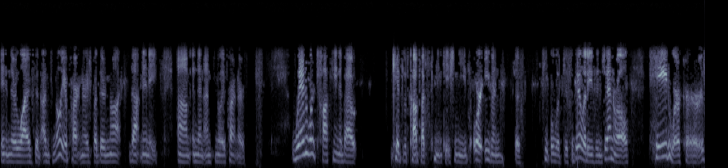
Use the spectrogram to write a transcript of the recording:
in their lives than unfamiliar partners, but they're not that many. Um, and then unfamiliar partners. When we're talking about kids with complex communication needs, or even just people with disabilities in general, paid workers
